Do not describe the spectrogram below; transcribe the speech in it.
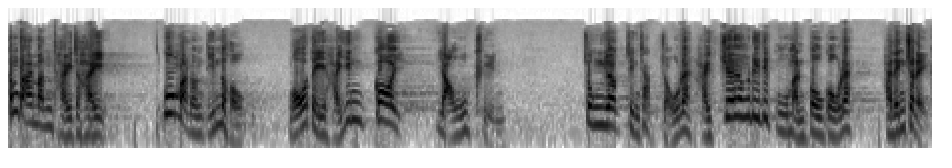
咁但係問題就係，無論點都好，我哋係應該有權中央政策組咧，係將呢啲顧問報告咧係拎出嚟嘅。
